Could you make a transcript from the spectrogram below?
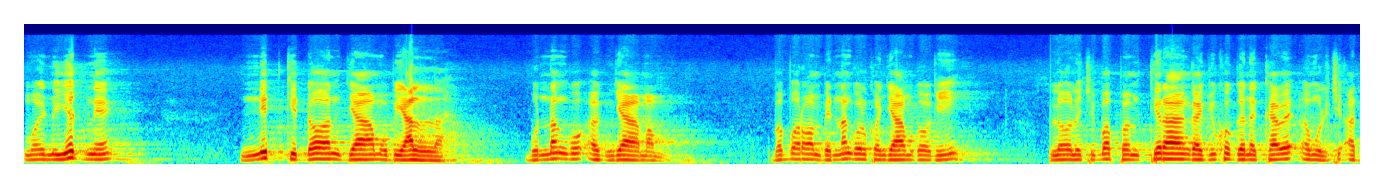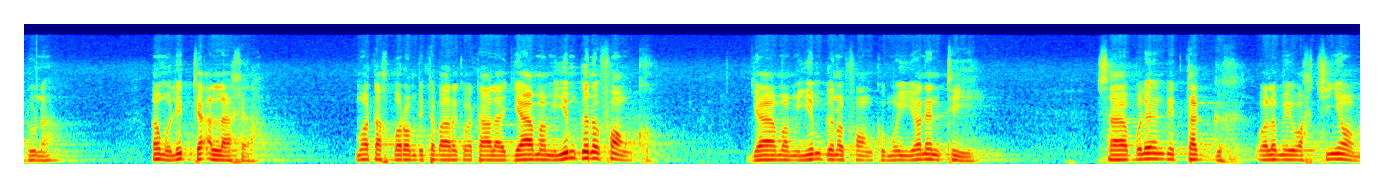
mooy nu yëg ne nit ki doon jaamub yàlla bu nangu ak njaamam ba borom bi nangul ko njaam googi loolu ci boppam tiraanga ju ko gën a kawe amul ci àdduna amul it ca àllaaxira moo tax borom bi tabaraka wa taala jaamam yim gën a fonk jaamam yim gën a fonk muy yonent yi saa bu leen di tagg wala muy wax ci ñoom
